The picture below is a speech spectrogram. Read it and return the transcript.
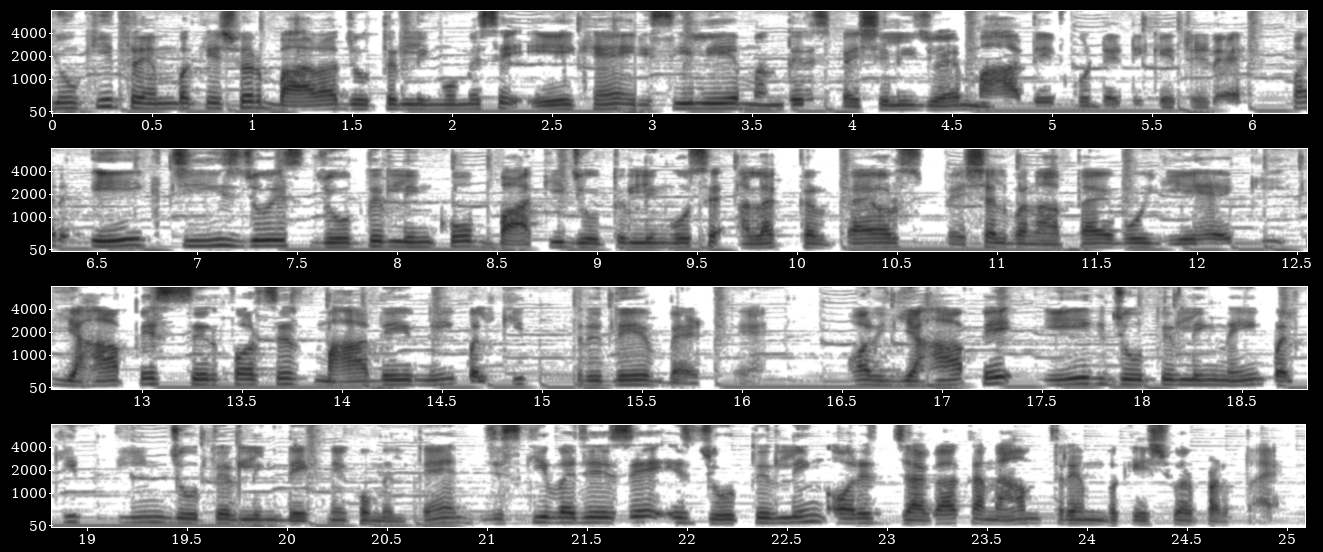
क्योंकि त्र्यंबकेश्वर 12 ज्योतिर्लिंगों में से एक है, इसीलिए मंदिर स्पेशली जो है महादेव को डेडिकेटेड है। पर एक चीज़ जो इस ज्योतिर्लिंग को बाकी ज्योतिर्लिंगों से अलग करता है और स्पेशल बनाता है, वो ये है कि यहाँ पे सिर्फ़ और सिर्फ़ महादेव नहीं, बल्कि त्रिदेव बैठते हैं। और यहाँ पे एक ज्योतिर्लिंग नहीं, बल्कि तीन ज्योतिर्लिंग देखने को मिलते हैं, जिसकी वजह से इस ज्योतिर्लिंग और इस जगह का नाम त्र्यंबकेश्वर पड़ता है।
